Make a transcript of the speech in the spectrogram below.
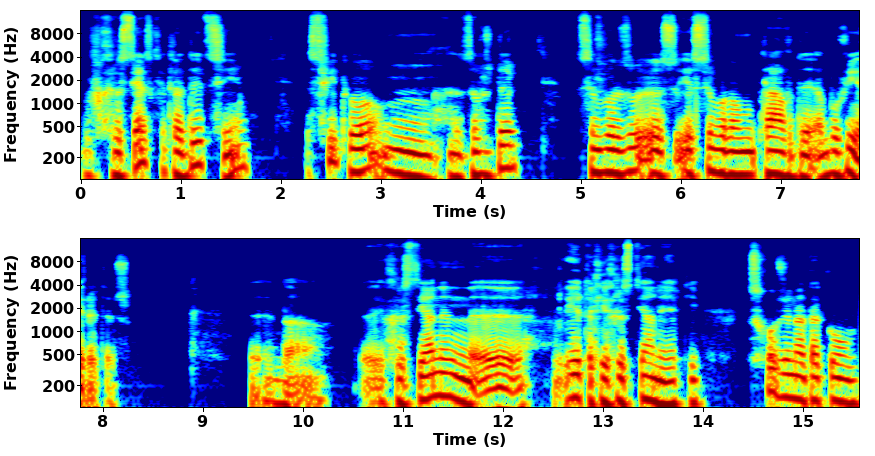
в християнській традиції світло завжди символізує, є символом правди або віри теж. Е, Да. Е, Християнин, е, є такі християни, які схожі на таку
